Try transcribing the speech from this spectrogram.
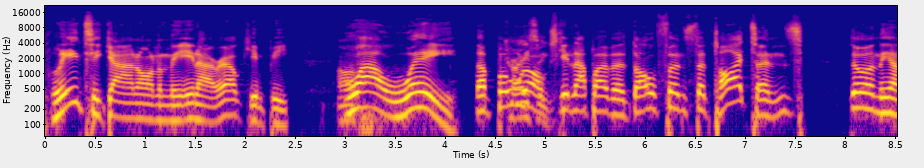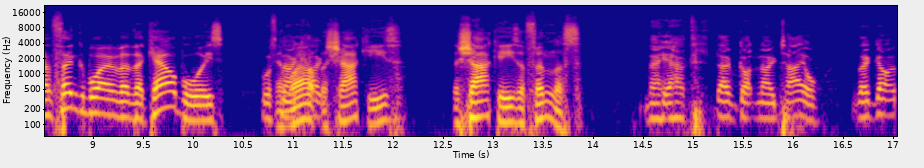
Plenty going on in the NRL, Kempy. Oh. wow, we the Bulldogs Crazy. getting up over the Dolphins, the Titans doing the unthinkable over the Cowboys, With and no wow, coach. the Sharkies, the Sharkies are finless. They are, they've got no tail. They got,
